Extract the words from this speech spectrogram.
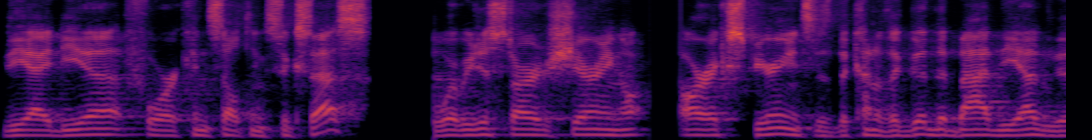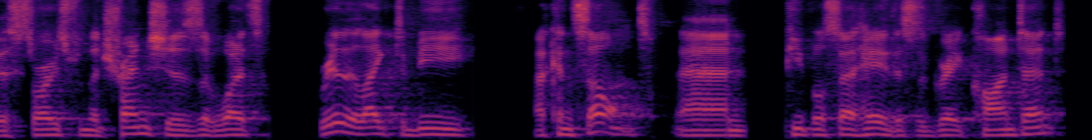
the idea for consulting success, where we just started sharing our experiences, the kind of the good, the bad, the ugly, the stories from the trenches of what it's really like to be a consultant. And people said, Hey, this is great content.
